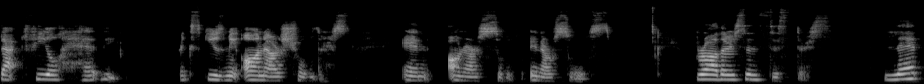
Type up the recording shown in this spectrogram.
that feel heavy, excuse me, on our shoulders and on our soul in our souls brothers and sisters let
